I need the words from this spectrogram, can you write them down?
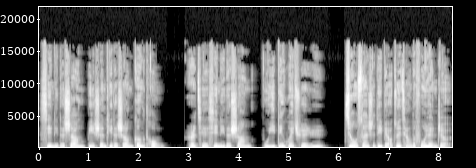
心里的伤比身体的伤更痛，而且心里的伤不一定会痊愈。就算是地表最强的复原者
